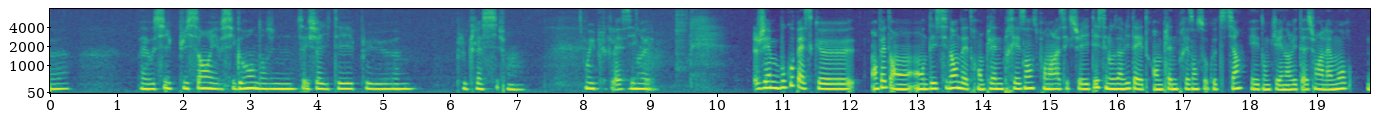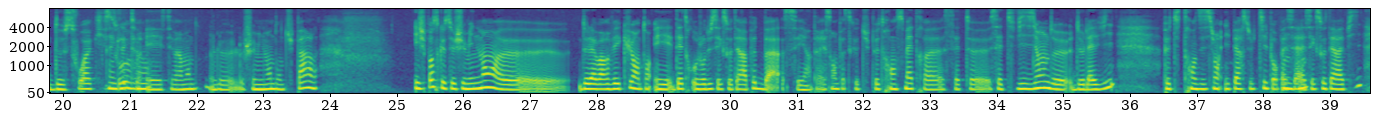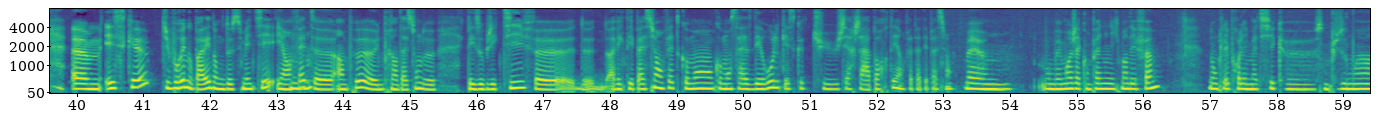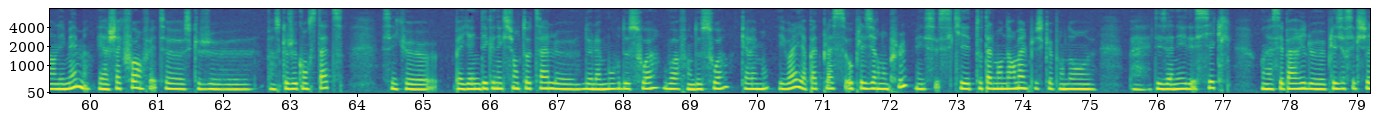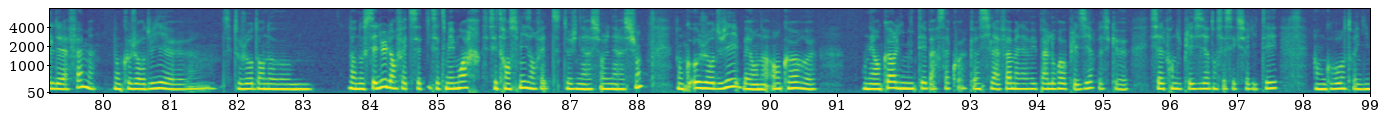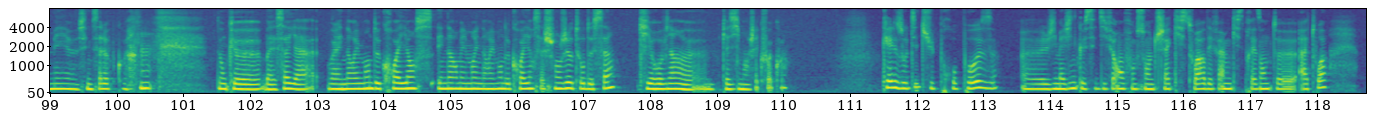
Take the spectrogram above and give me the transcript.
bah, aussi puissant et aussi grand dans une sexualité plus, euh, plus classique. Oui, plus classique. J'aime beaucoup parce que, en fait, en, décidant d'être en pleine présence pendant la sexualité, ça nous invite à être en pleine présence au quotidien. Et donc, il y a une invitation à l'amour de soi qui s'ouvre. Et c'est vraiment le, le, cheminement dont tu parles. Et je pense que ce cheminement, euh, de l'avoir vécu en temps et d'être aujourd'hui sexothérapeute, bah, c'est intéressant parce que tu peux transmettre euh, cette, euh, cette vision de, de, la vie. Petite transition hyper subtile pour passer à la mhm. sexothérapie. Est-ce que tu pourrais nous parler donc de ce métier et en mhm. fait un peu une présentation de les objectifs de, avec tes patients en fait comment comment ça se déroule? Qu'est-ce que tu cherches à apporter en fait à tes patients? Ben, bon, ben moi j'accompagne uniquement des femmes. Donc les problématiques euh, sont plus ou moins les mêmes. Et à chaque fois, en fait, euh, ce, que je, ce que je constate, c'est que ben, il y a une déconnexion totale euh, de l'amour de soi, voire enfin de soi carrément. Et voilà, il n'y a pas de place au plaisir non plus, mais c'est ce qui est totalement normal puisque pendant ben, des années et des siècles, on a séparé le plaisir sexuel de la femme. Donc aujourd'hui, c'est toujours dans nos dans nos cellules en fait cette, mémoire s'est transmise en fait de génération en génération donc aujourd'hui ben, on a encore euh, on est encore limité par ça quoi comme si la femme elle n'avait pas le droit au plaisir parce que si elle prend du plaisir dans sa sexualité en gros entre guillemets euh, c'est une salope quoi mm. donc euh, ben, ça il y a voilà énormément de croyances énormément énormément de croyances à changer autour de ça qui revient quasiment à chaque fois quoi quels outils tu proposes euh, j'imagine que c'est différent en fonction de chaque histoire des femmes qui se présentent euh, à toi.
